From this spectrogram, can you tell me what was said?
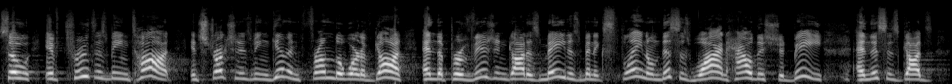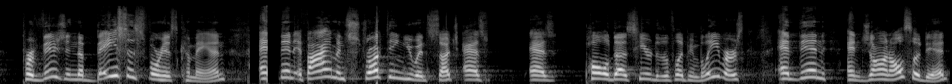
So, if truth is being taught, instruction is being given from the Word of God, and the provision God has made has been explained on this is why and how this should be, and this is God's provision, the basis for His command. And then, if I am instructing you in such as, as Paul does here to the Philippian believers, and then, and John also did,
